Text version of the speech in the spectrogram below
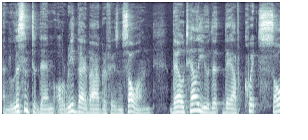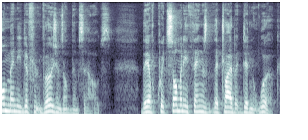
and listen to them or read their biographies and so on, they'll tell you that they have quit so many different versions of themselves. They have quit so many things that they tried but didn't work.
